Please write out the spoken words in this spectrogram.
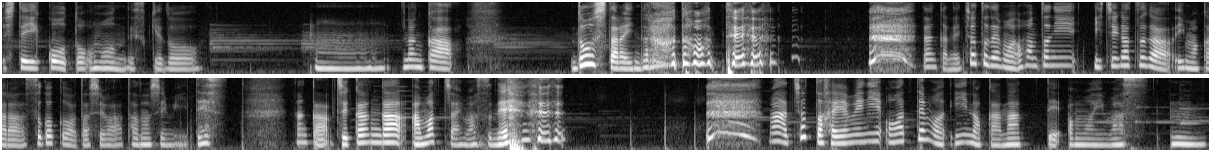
していこうと思うんですけどうんなんかどうしたらいいんだろうと思って なんかねちょっとでも本当に1月が今からすごく私は楽しみです。なんか時間が余っちゃいますね。まあちょっと早めに終わってもいいのかなって思います。うん。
